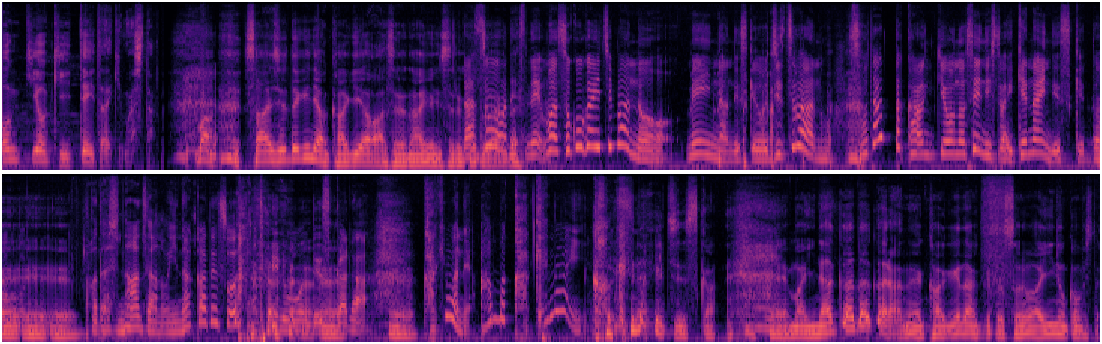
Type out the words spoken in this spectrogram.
音気を聞いていただきました。まあ最終的には鍵は忘れないようにすることだよね。そうですね。まあそこが一番のメインなんですけど実はあの 育った環境のせいにしてはいけないんですけど、ええええ私なぜあの田舎で育っているもんですから ええ鍵はねあんまかけないんですかよ、ね、けないうちですか、えーまあ田舎だからねかけなくてそれはいいのかもしれ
